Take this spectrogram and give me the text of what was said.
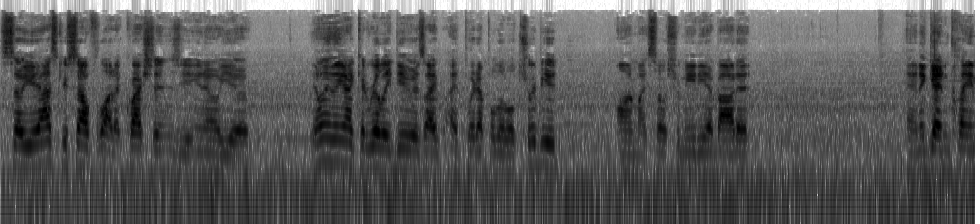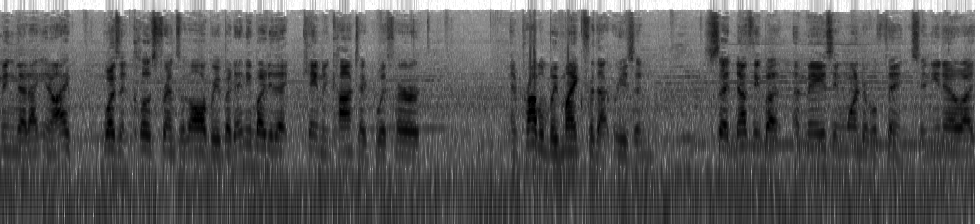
so you ask yourself a lot of questions. You, you, know, you the only thing I could really do is I, I put up a little tribute on my social media about it. And again, claiming that I, you know, I wasn't close friends with Aubrey, but anybody that came in contact with her, and probably Mike for that reason, said nothing but amazing, wonderful things. And you know, I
